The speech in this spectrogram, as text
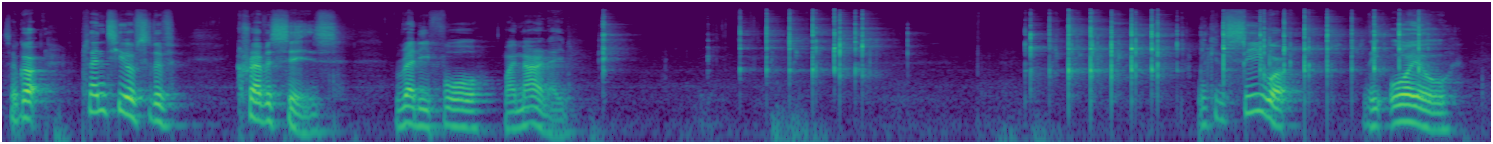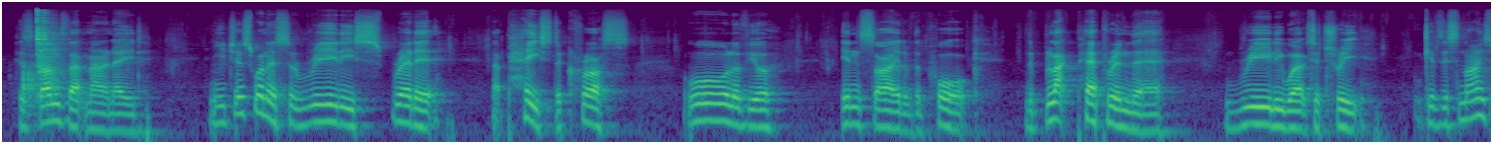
So I've got plenty of sort of crevices ready for my marinade. You can see what the oil has done to that marinade. And you just want to sort of really spread it, that paste across all of your inside of the pork. The black pepper in there really works a treat. It gives this nice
